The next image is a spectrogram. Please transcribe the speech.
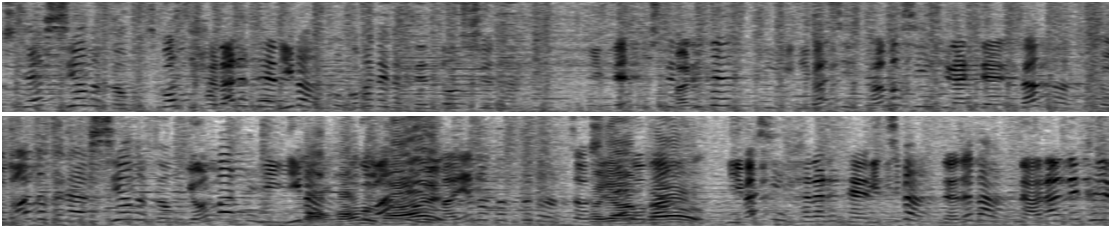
そして塩野と少し離れて2番ここまでが先頭集団依然として丸前席2馬身3馬身開いて3番その後から塩野と4番手に2番5番手に前のトップガンそして5番2馬身離れて1番7番並んでくる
